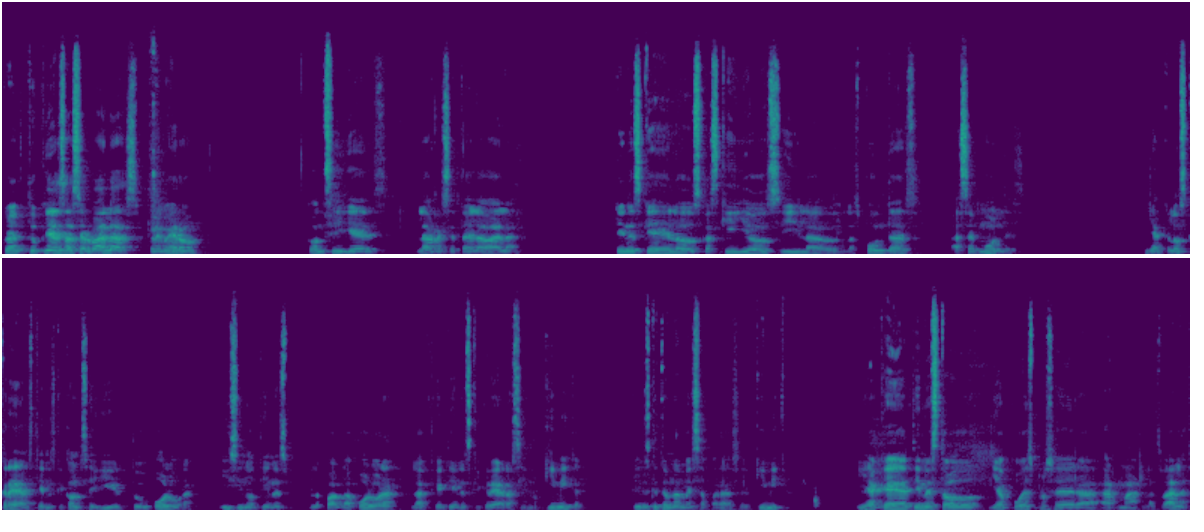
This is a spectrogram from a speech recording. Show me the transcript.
cuando tú quieres hacer balas, primero consigues la receta de la bala. Tienes que los casquillos y la- las puntas hacer moldes. Ya que los creas, tienes que conseguir tu pólvora. Y si no tienes la, pólvora, la que tienes que crear haciendo química. Tienes que tener una mesa para hacer química. Y ya que tienes todo, ya puedes proceder a armar las balas.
